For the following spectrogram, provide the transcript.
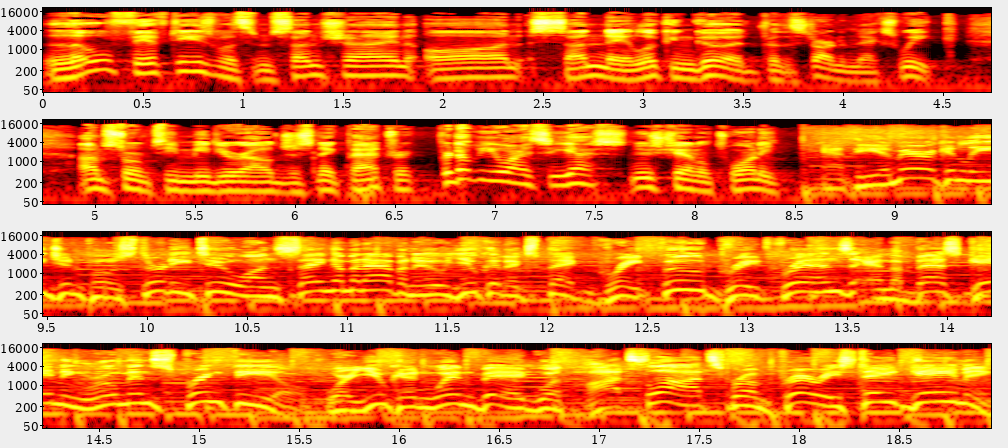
low 50s with some sunshine on Sunday. Looking good for the start of next week. I'm Storm Team meteorologist Nick Patrick for WICS News Channel 20. At the American Legion Post 32 on Sangamon Avenue, you can expect great food, great friends, and the best gaming room in Springfield, where you can win big with hot slots from Prairie State Gaming.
